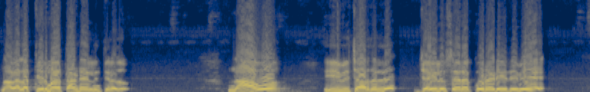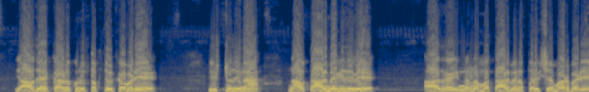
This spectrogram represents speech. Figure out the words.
ನಾವೆಲ್ಲ ತೀರ್ಮಾನ ತಾಂಡೇ ನಿಂತಿರೋದು. ನಾವು ಈ ವಿಚಾರದಲ್ಲಿ ಜೈಲು ಸೇರಕ್ಕೂ ರೆಡಿ ಇದ್ದೀವಿ ಯಾವುದೇ ಕಾರಣಕ್ಕೂ ನೀವು ತಪ್ಪು ತಿಳ್ಕೊಬೇಡಿ. ಇಷ್ಟು ದಿನ ನಾವು ತಾಳ್ಮೆಗಿದ್ದೀವಿ. ಆದ್ರೆ ಇನ್ನು ನಮ್ಮ ತಾಳ್ಮೆನ ಪರೀಕ್ಷೆ ಮಾಡಬೇಡಿ.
